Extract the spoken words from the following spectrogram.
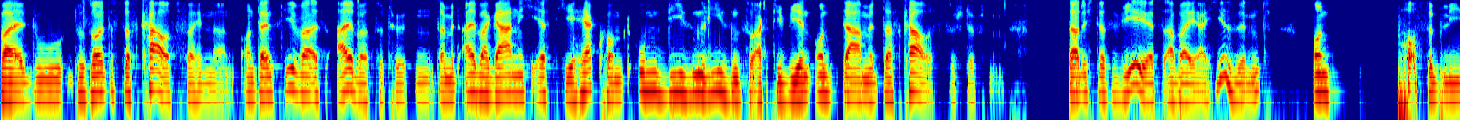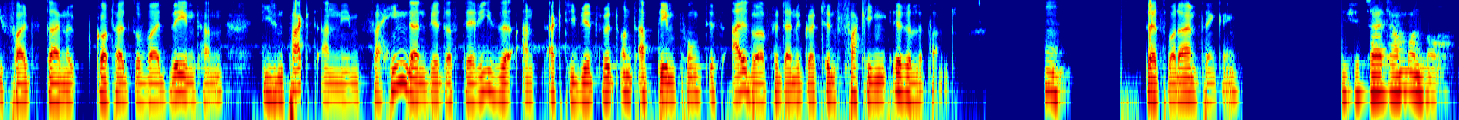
weil du, du solltest das Chaos verhindern. Und dein Ziel war es, Alba zu töten, damit Alba gar nicht erst hierher kommt, um diesen Riesen zu aktivieren und damit das Chaos zu stiften. Dadurch, dass wir jetzt aber ja hier sind und possibly, falls deine Gottheit soweit sehen kann, diesen Pakt annehmen, verhindern wir, dass der Riese aktiviert wird und ab dem Punkt ist Alba für deine Göttin fucking irrelevant. Hm. That's what I'm thinking. Wie viel Zeit haben wir noch?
